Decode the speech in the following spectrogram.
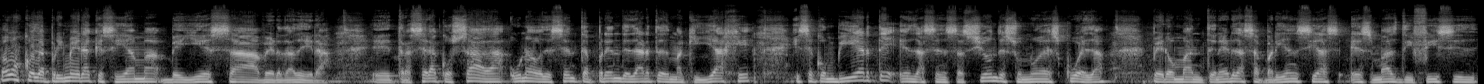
Vamos con la primera que se llama Belleza Verdadera. Eh, tras ser acosada, una adolescente aprende el arte del maquillaje y se convierte en la sensación de su nueva escuela, pero mantener las apariencias es más difícil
